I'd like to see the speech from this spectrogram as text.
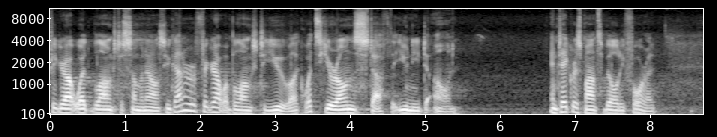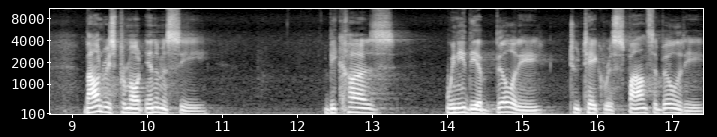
figure out what belongs to someone else, you got to figure out what belongs to you. Like, what's your own stuff that you need to own? And take responsibility for it. Boundaries promote intimacy because we need the ability to take responsibility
